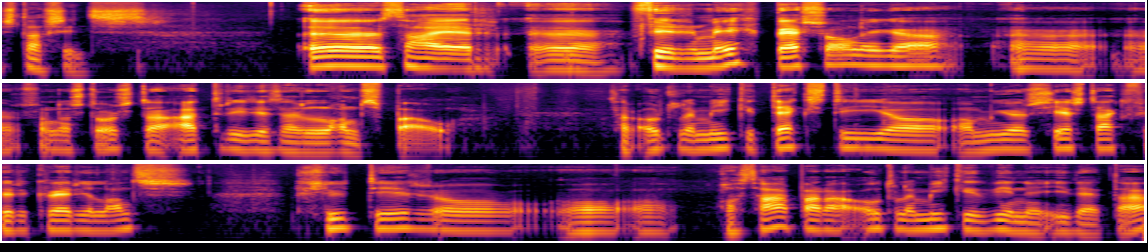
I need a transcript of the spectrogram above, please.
stafsins? Uh, það er fyrir mig persónlega svona stórsta atriði það er landsbá. Það er ótrúlega mikið texti og, og mjög sérstak fyrir hverju lands hlutir og, og, og, og það er bara ótrúlega mikið vinni í þetta.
